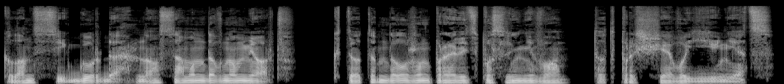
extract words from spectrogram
Клан Сигурда, но сам он давно мертв. Кто там должен править после него? Тот прыщавый юнец.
